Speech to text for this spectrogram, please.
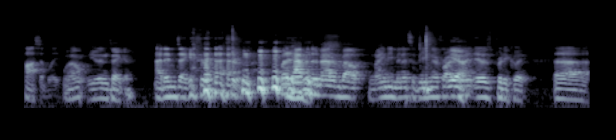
possibly. Well, you didn't take it. I didn't take it. But it happened in a matter of about 90 minutes of being there Friday Yeah. night. It was pretty quick. Uh,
